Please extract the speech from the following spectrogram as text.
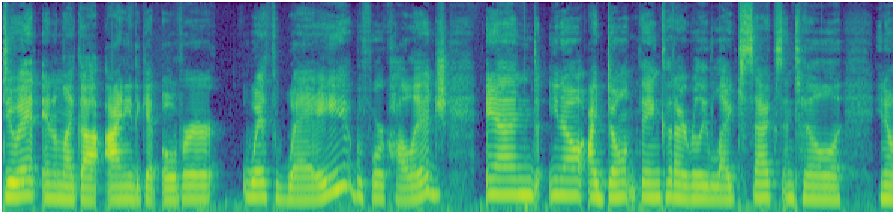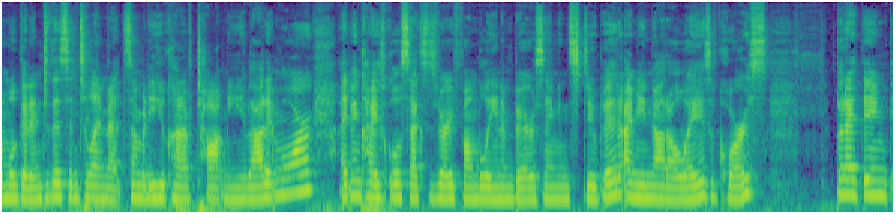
do it in like a I need to get over with way before college. And, you know, I don't think that I really liked sex until, you know, and we'll get into this until I met somebody who kind of taught me about it more. I think high school sex is very fumbly and embarrassing and stupid. I mean, not always, of course. But I think,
